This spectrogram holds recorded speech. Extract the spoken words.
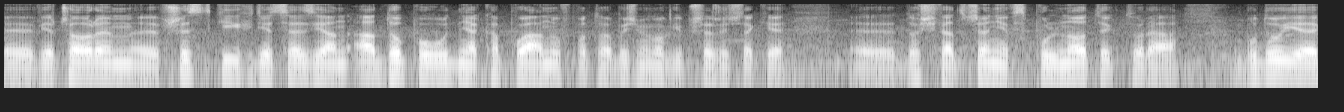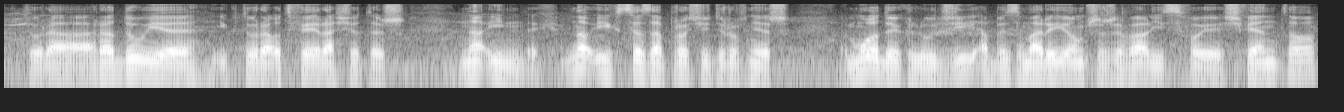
y, wieczorem y, wszystkich diecezjan, a do południa kapłanów, po to, abyśmy mogli przeżyć takie doświadczenie wspólnoty, która buduje, która raduje i która otwiera się też na innych. No i chcę zaprosić również młodych ludzi, aby z Maryją przeżywali swoje święto.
